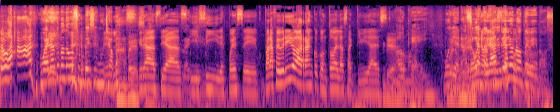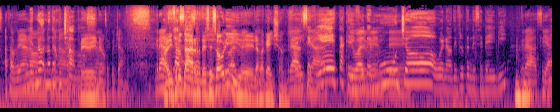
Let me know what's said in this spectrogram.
yo, ¡ah! Bueno, te mandamos un beso y mucha paz. Un beso. Gracias. Tranquilo. Y sí, después, eh, para febrero arranco con todas las actividades. Bien. Ok. Muy Bueno, bien. Así que bueno, hasta gracias febrero por no te vemos. Hasta febrero no, no- no te escuchamos. Divino. No te escuchamos. A Gracias. disfrutar de ese Sofi. sobre y de las vacations. Gracias. Felices fiestas, que disfruten mucho. Bueno, disfruten de ese baby. Gracias.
